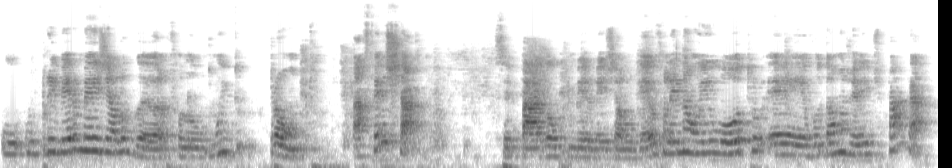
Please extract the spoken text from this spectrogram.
o, o primeiro mês de aluguel. Ela falou, muito pronto, tá fechado. Você paga o primeiro mês de aluguel. Eu falei, não, e o outro é, eu vou dar um jeito de pagar.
